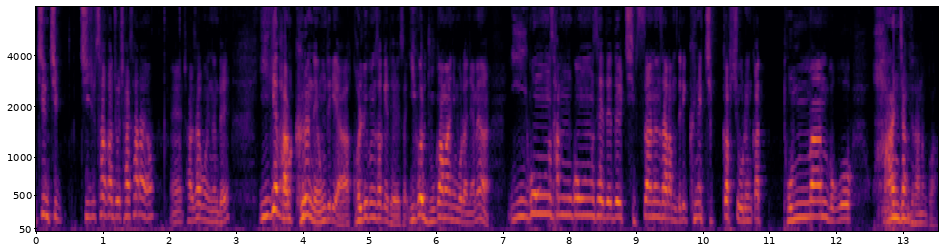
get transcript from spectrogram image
지금 집집 사가지고 잘 살아요. 예, 잘 살고 있는데 이게 바로 그런 내용들이야. 권리 분석에 대해서 이걸 누가 많이 몰았냐면 2030 세대들 집 사는 사람들이 그냥 집값이 오르니까 돈만 보고 환장들 하는 거야.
